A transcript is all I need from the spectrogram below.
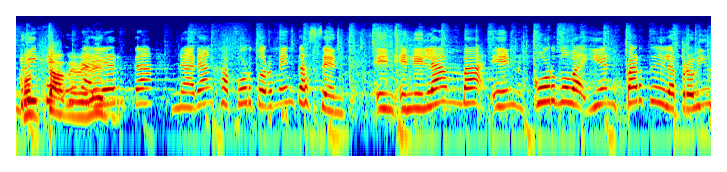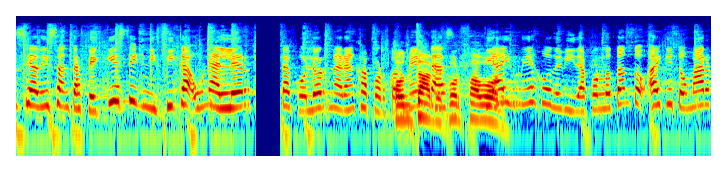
rige Contame, una Belén. alerta naranja por tormentas en, en, en el AMBA, en Córdoba y en parte de la provincia de Santa Fe. ¿Qué significa una alerta? Color naranja por Contame, tormentas por favor. que hay riesgo de vida por lo tanto hay que tomar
